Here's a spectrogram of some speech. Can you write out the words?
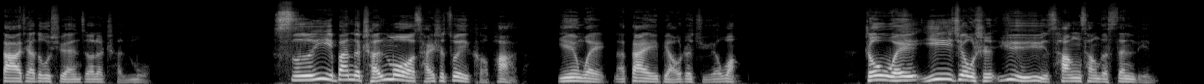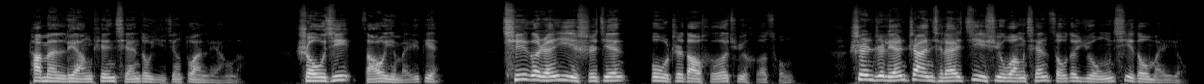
大家都选择了沉默。死一般的沉默才是最可怕的，因为那代表着绝望。周围依旧是郁郁苍苍的森林，他们两天前都已经断粮了，手机早已没电，七个人一时间。不知道何去何从，甚至连站起来继续往前走的勇气都没有。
